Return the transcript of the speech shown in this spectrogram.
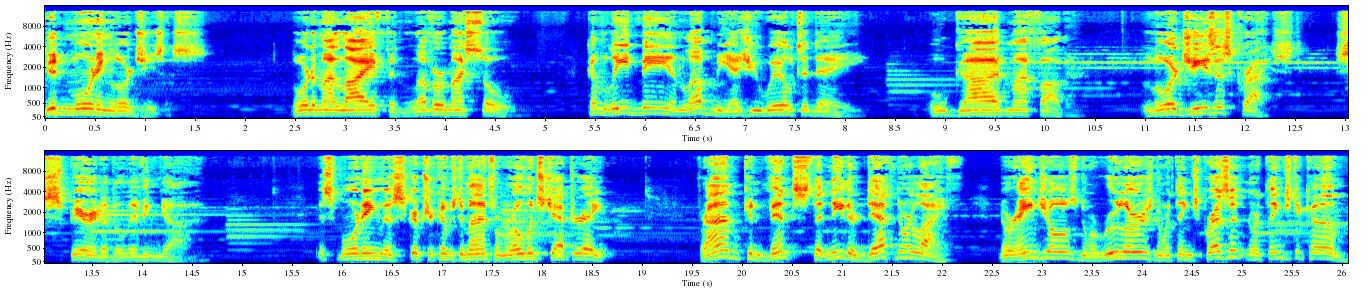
Good morning, Lord Jesus, Lord of my life and lover of my soul. Come lead me and love me as you will today. O God, my Father, Lord Jesus Christ, Spirit of the living God. This morning, the scripture comes to mind from Romans chapter 8. For I am convinced that neither death nor life, nor angels, nor rulers, nor things present, nor things to come,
